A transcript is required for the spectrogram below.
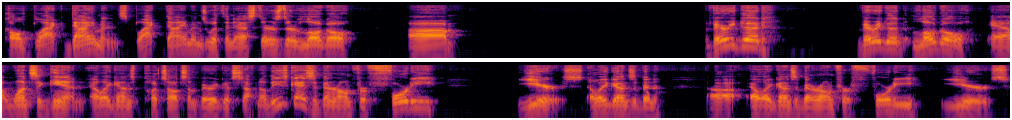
called Black Diamonds. Black Diamonds with an S. There's their logo. Um, very good, very good logo. Uh, once again, LA Guns puts out some very good stuff. Now these guys have been around for 40 years. LA Guns have been uh, LA Guns have been around for 40 years.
